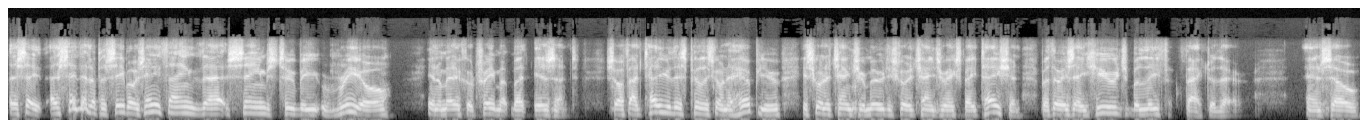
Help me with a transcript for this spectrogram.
They say they say that a placebo is anything that seems to be real in a medical treatment but isn't. So if I tell you this pill is going to help you, it's going to change your mood, it's going to change your expectation. But there is a huge belief factor there. And so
